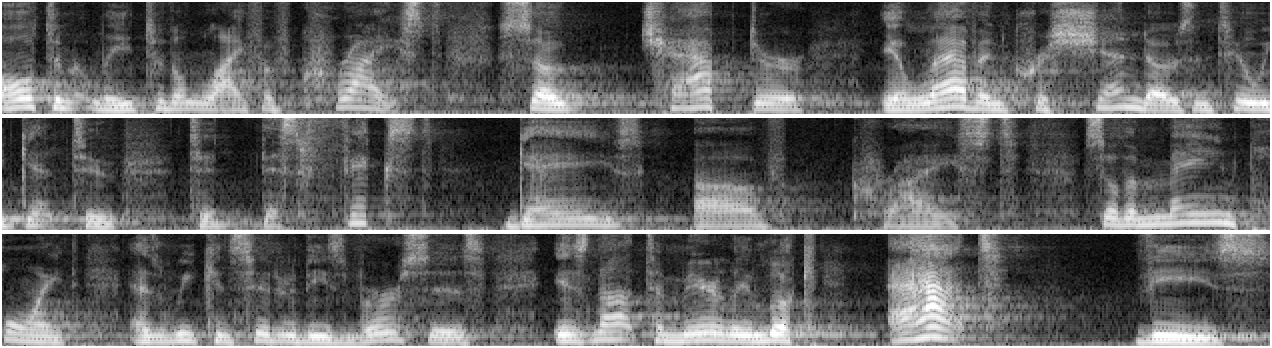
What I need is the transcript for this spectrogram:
ultimately to the life of Christ. So chapter 11 crescendos until we get to, to this fixed gaze of Christ. So, the main point as we consider these verses is not to merely look at these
